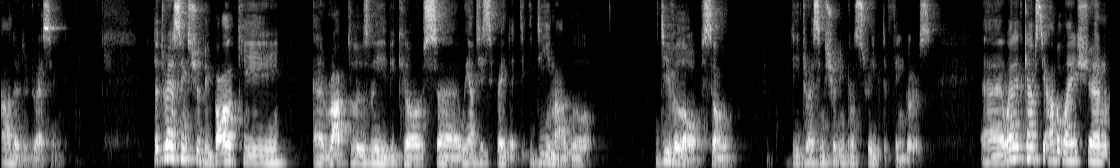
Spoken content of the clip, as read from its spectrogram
under the dressing. The dressing should be bulky, wrapped loosely because uh, we anticipate that edema will develop, so the dressing shouldn't constrict the fingers. Uh, when it comes to ambulation,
